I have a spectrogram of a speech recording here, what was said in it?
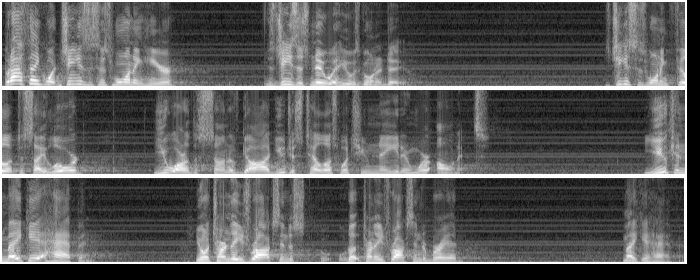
But I think what Jesus is wanting here is Jesus knew what he was going to do. Jesus is wanting Philip to say, Lord, you are the Son of God. You just tell us what you need and we're on it. You can make it happen. You want to turn these rocks into, turn these rocks into bread? Make it happen.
